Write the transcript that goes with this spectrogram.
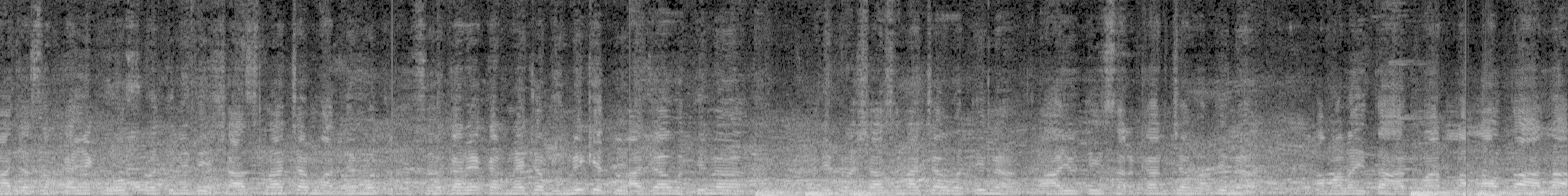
माझ्यासारखा एक लोकप्रतिनिधी शासनाच्या माध्यमातून सहकार्य करण्याच्या भूमिकेतून माझ्या वतीनं आणि प्रशासनाच्या वतीनं महायुती सरकारच्या वतीनं आम्हाला इथं हातभार लावता आला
